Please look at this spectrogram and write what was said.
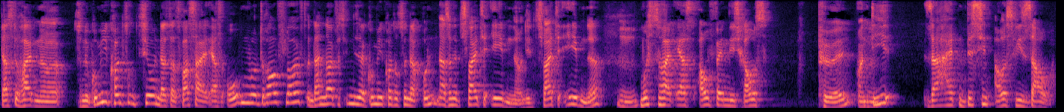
dass du halt eine, so eine Gummikonstruktion, dass das Wasser halt erst oben drauf läuft und dann läuft es in dieser Gummikonstruktion nach unten, also eine zweite Ebene. Und die zweite Ebene Mhm. musst du halt erst aufwendig rauspölen und die sah halt ein bisschen aus wie Sau.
